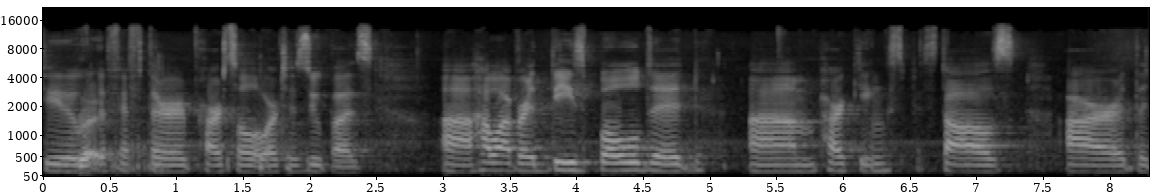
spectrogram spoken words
to the Right. Fifth Third parcel or to Zupas. Uh, However, these bolded um, parking s- stalls are the,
